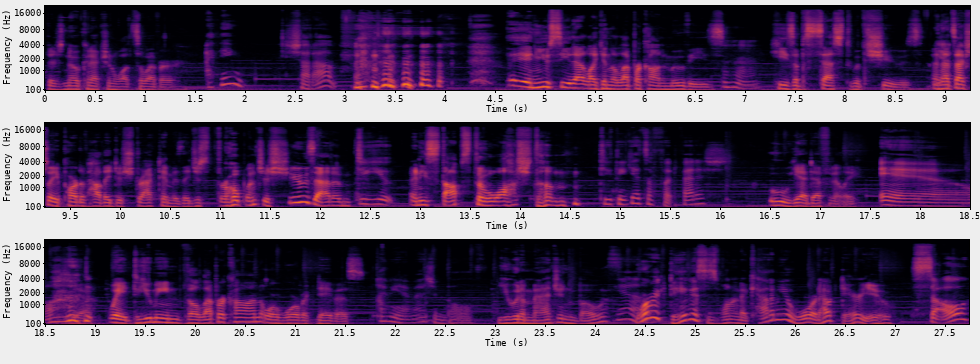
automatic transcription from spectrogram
there's no connection whatsoever. I think. Shut up. And you see that like in the Leprechaun movies. Mhm. He's obsessed with shoes. And Yeah. that's actually a part of how they distract him is they just throw a bunch of shoes at him Do you and he stops to wash them. do you think he has a foot fetish? Ooh, yeah, definitely. Ew. Yeah. Wait, do you mean the Leprechaun or Warwick Davis? I mean, imagine both. You would imagine both? Yeah. Warwick Davis has won an Academy Award. How dare you? So,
